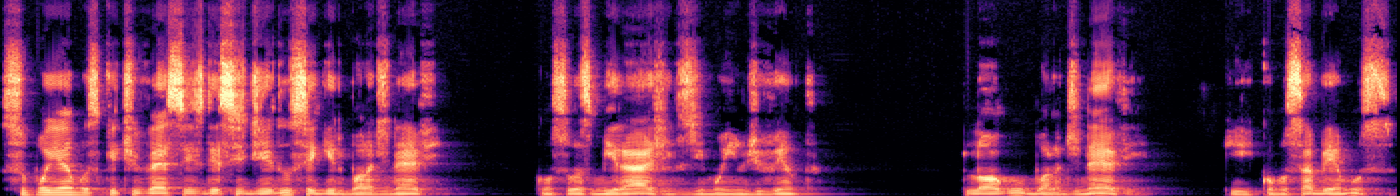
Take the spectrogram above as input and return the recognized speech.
Suponhamos que tivesseis decidido seguir Bola de Neve, com suas miragens de moinho de vento. Logo, Bola de Neve que, como sabemos,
